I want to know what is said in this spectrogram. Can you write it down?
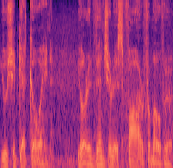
you should get going. Your adventure is far from over.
